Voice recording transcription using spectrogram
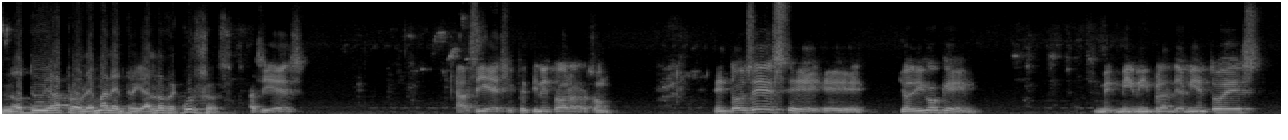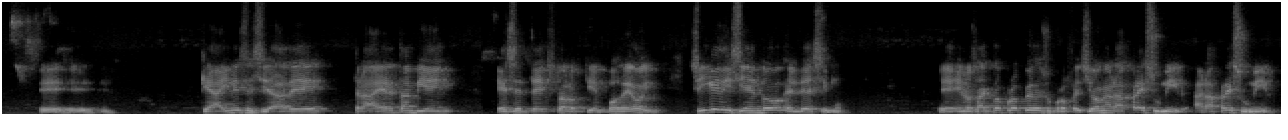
no tuviera problema al entregar los recursos. Así es. Así es, usted tiene toda la razón. Entonces, eh, eh, yo digo que mi, planteamiento es eh, que hay necesidad de traer también ese texto a los tiempos de hoy. Sigue diciendo el décimo, en los actos propios de su profesión hará presumir, hará presumir,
